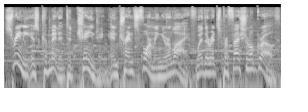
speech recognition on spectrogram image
Srini is committed to changing and transforming your life, whether it's professional growth,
